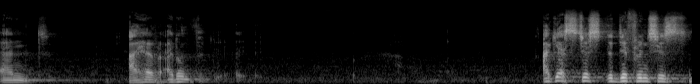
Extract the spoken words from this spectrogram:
and I have, I don't, I guess just the difference is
